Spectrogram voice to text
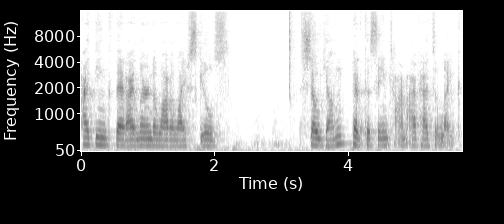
I think that I learned a lot of life skills so young, but at the same time, I've had to like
